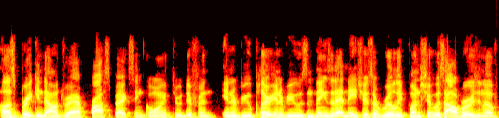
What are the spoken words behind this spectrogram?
us breaking down draft prospects and going through different interview player interviews and things of that nature. It's a really fun show. It's our version of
